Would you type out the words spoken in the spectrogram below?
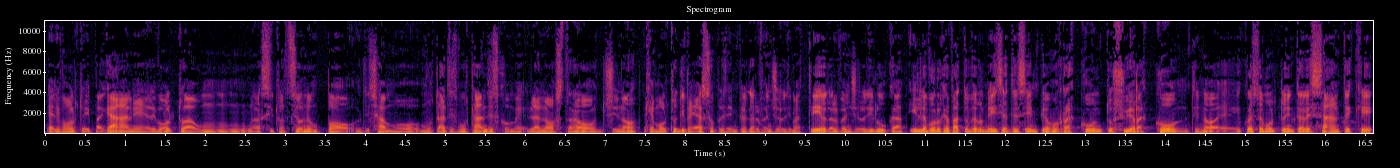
è rivolto ai pagani, è rivolto a un, una situazione un po', diciamo, mutatis mutandis come la nostra oggi, no? che è molto diverso, per esempio, dal Vangelo di Matteo, dal Vangelo di Luca. Il lavoro che ha fatto Veronesi, ad esempio, è un racconto sui racconti, no? e questo è molto interessante, che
